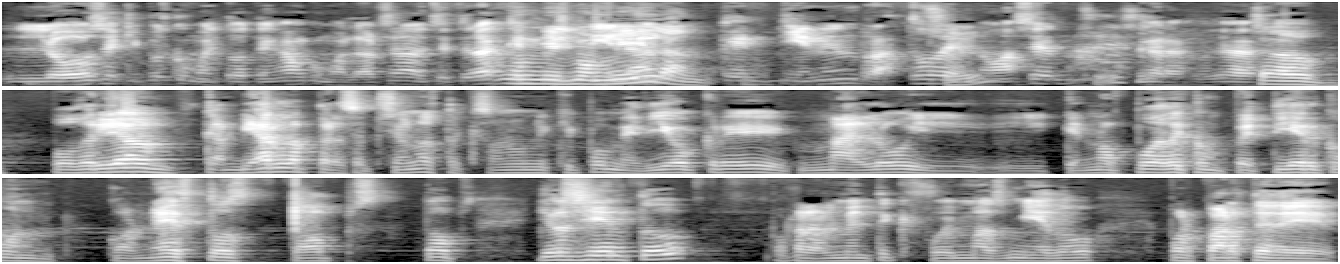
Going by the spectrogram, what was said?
los equipos como el Tottenham, como el Arsenal, etcétera, El mismo Milan. que tienen rato de no hacer nada, carajo, o sea, O sea, podría cambiar la percepción hasta que son un equipo mediocre, malo y, y que no puede competir con, con estos tops, tops. Yo siento pues, realmente que fue más miedo por parte de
